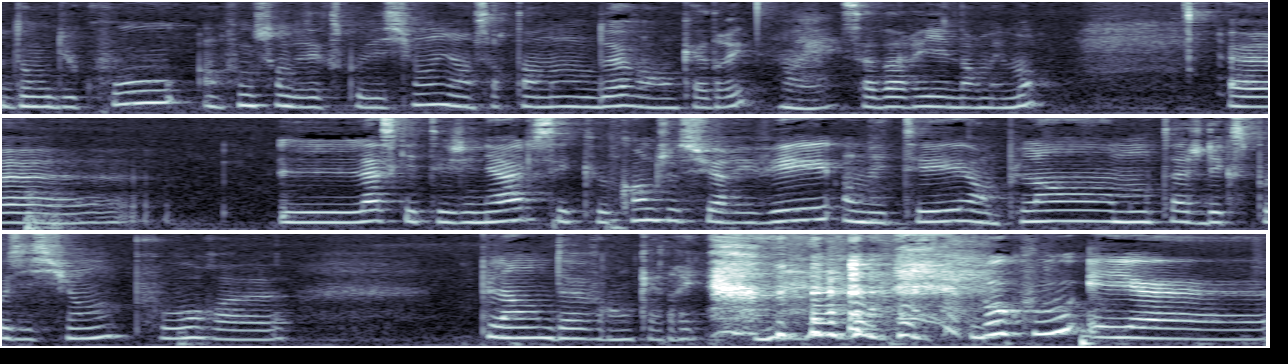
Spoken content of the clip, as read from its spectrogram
Donc du coup, en fonction des expositions, il y a un certain nombre d'œuvres à encadrer. Ça varie énormément. Euh, là, ce qui était génial, c'est que quand je suis arrivée, on était en plein montage d'exposition pour... Euh, plein d'œuvres encadrées. Beaucoup. Et, euh,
